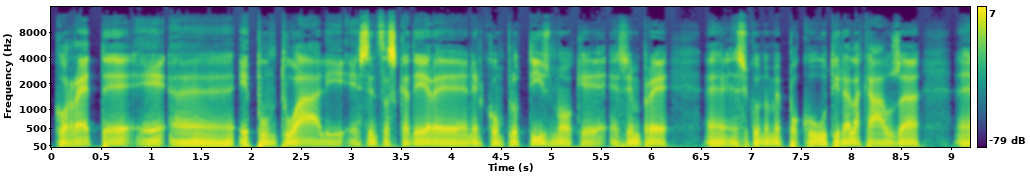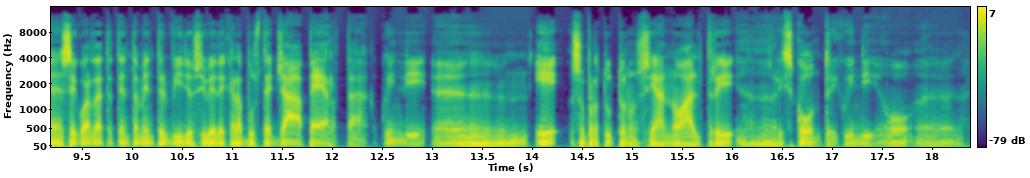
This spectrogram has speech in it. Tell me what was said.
corrette e, eh, e, puntuali e senza scadere nel complottismo che è sempre eh, secondo me poco utile alla causa eh, se guardate attentamente il video si vede che la busta è già aperta quindi, eh, e soprattutto non si hanno altri eh, riscontri quindi o eh,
